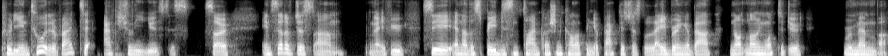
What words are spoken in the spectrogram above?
pretty intuitive, right? To actually use this. So instead of just um, you know, if you see another speed distance time question come up in your practice, just laboring about not knowing what to do, remember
